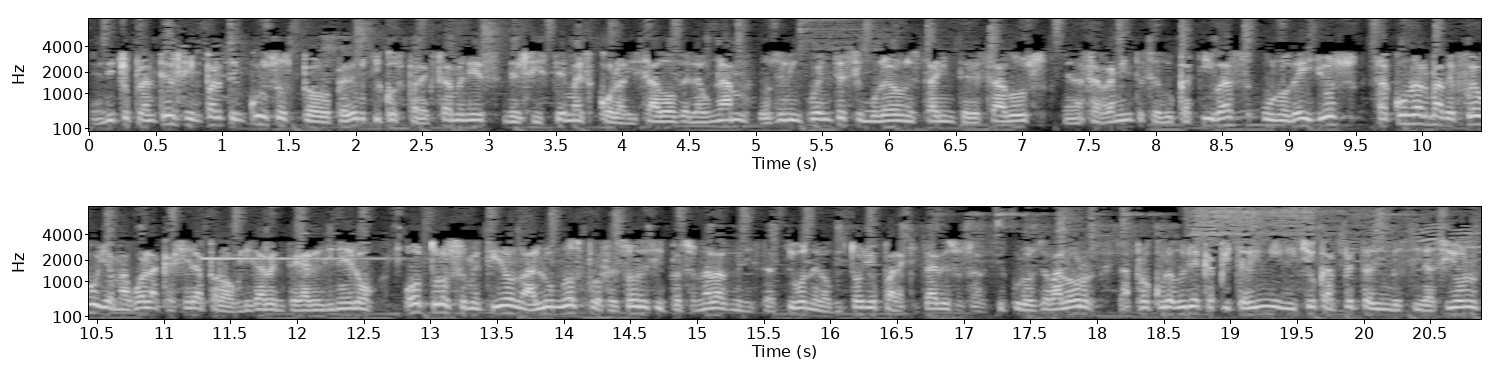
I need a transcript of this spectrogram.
En dicho plantel se imparten cursos propedéuticos para exámenes del sistema escolarizado de la UNAM. Los delincuentes simularon estar interesados en las herramientas educativas. Uno de ellos sacó un arma de fuego y amagó a la cajera para obligar a entregar el dinero. Otros sometieron a alumnos, profesores y personal administrativo en el auditorio para quitarle sus artículos de valor. La Procuraduría Capitalina inició carpeta de investigación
